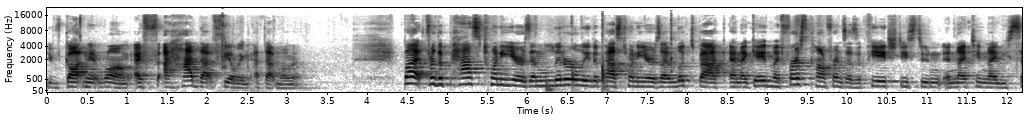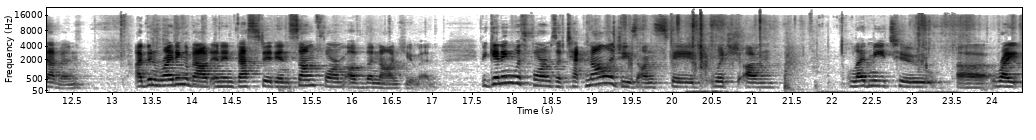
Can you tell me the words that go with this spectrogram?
you've gotten it wrong. I, f- I had that feeling at that moment. But for the past 20 years, and literally the past 20 years, I looked back and I gave my first conference as a PhD student in 1997. I've been writing about and invested in some form of the non human, beginning with forms of technologies on stage, which um, led me to uh, write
